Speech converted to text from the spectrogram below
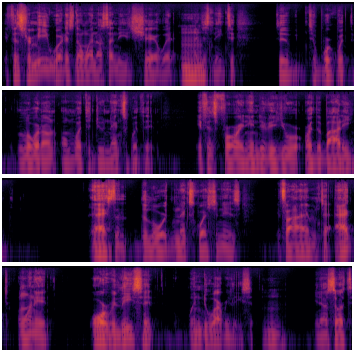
If it's for me, well, there's no one else I need to share with. I Mhm. just need to to to work with the Lord on on what to do next with it. If it's for an individual or the body, ask the, the Lord. The next question is, if I am to act on it or release it, when do I release it? Mm. You know, so it's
